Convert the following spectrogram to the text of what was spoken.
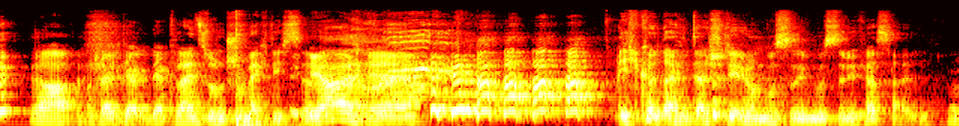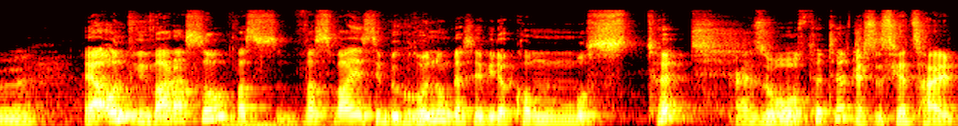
ja. Wahrscheinlich der, der kleinste und schmächtigste. Ja. ja, ja. Ich könnte dahinter stehen und musste, müsste die festhalten. Ja, und wie war das so? Was, was war jetzt die Begründung, dass ihr wieder kommen musstet? Also, Musstet? es ist jetzt halt,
